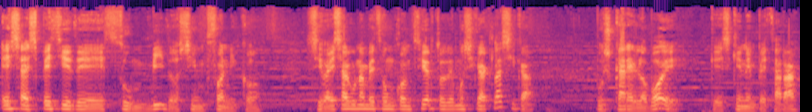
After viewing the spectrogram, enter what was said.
esa especie de zumbido sinfónico. Si vais alguna vez a un concierto de música clásica, buscar el oboe, que es quien empezará.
